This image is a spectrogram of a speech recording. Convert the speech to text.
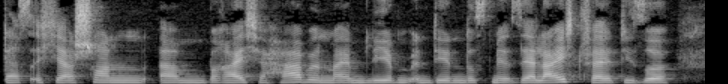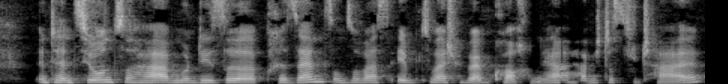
Dass ich ja schon ähm, Bereiche habe in meinem Leben, in denen das mir sehr leicht fällt, diese Intention zu haben und diese Präsenz und sowas. Eben zum Beispiel beim Kochen, ja, habe ich das total.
